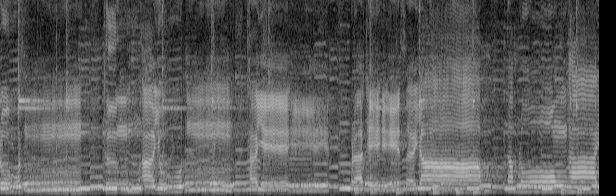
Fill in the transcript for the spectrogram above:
รุธถึงอายุทะเยตประเทศยามดำลงไทย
